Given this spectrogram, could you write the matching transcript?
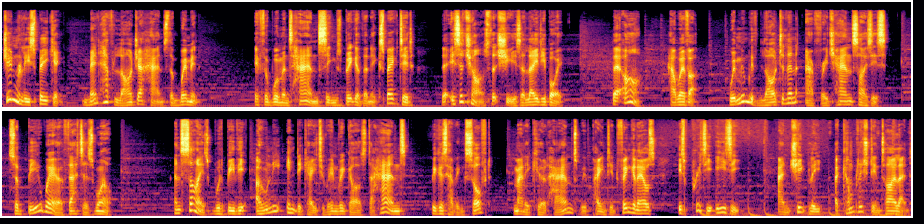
Generally speaking, men have larger hands than women. If the woman's hand seems bigger than expected, there is a chance that she is a ladyboy. There are, however, women with larger than average hand sizes, so be aware of that as well. And size would be the only indicator in regards to hands because having soft, manicured hands with painted fingernails is pretty easy and cheaply accomplished in Thailand.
